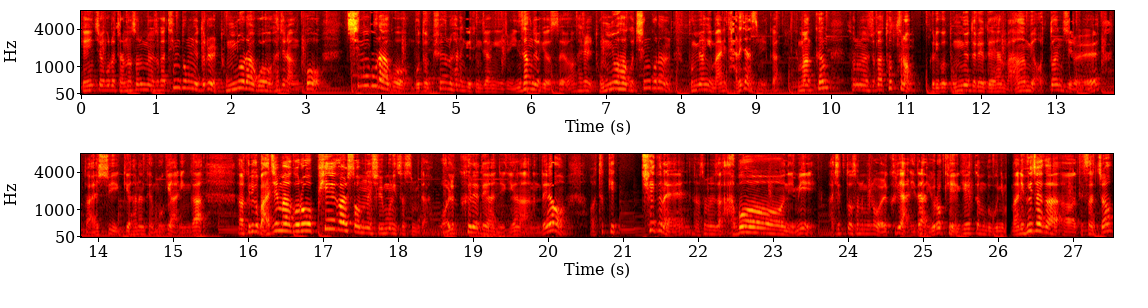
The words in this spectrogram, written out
개인적으로 저는 손흥민 선수가 팀 동료들을 동료라고 하질 않고 친구라고 모두 표현을 하는 게 굉장히 좀 인상적이었어요. 사실 동료하고 친구는 분명히 많이 다르지 않습니까? 그만큼 손흥민 선수가 토트넘 그리고 동료들에 대한 마음이 어떤지를 또 알 수 있게 하는 대목이 아닌가. 아, 그리고 마지막으로 피해갈 수 없는 질문이 있었습니다. 월클에 대한 얘기가 나왔는데요. 어, 특히 최근에 손흥민 선수 아버님이 아직도 손흥민은 월클이 아니다 이렇게 얘기했던 부분이 많이 회자가 어, 됐었죠.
